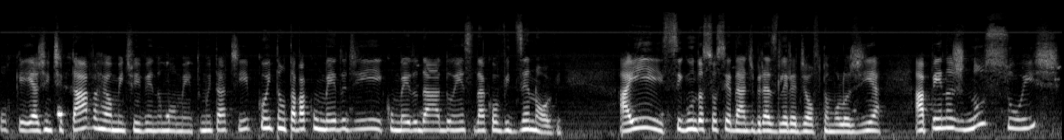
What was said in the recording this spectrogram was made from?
porque a gente estava realmente vivendo um momento muito atípico, ou então estava com medo de ir, com medo da doença da Covid-19. Aí, segundo a Sociedade Brasileira de Oftalmologia, apenas no SUS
